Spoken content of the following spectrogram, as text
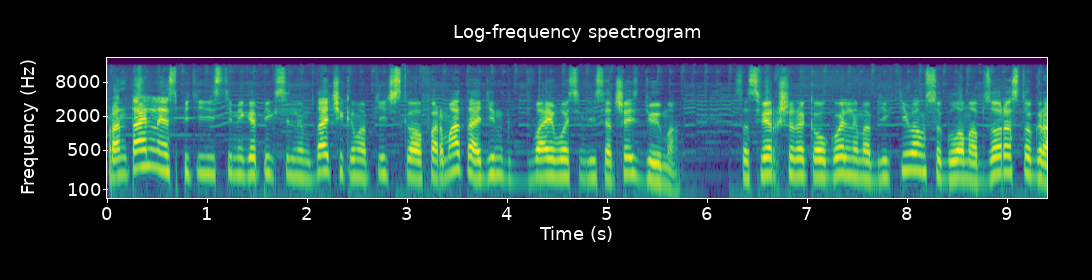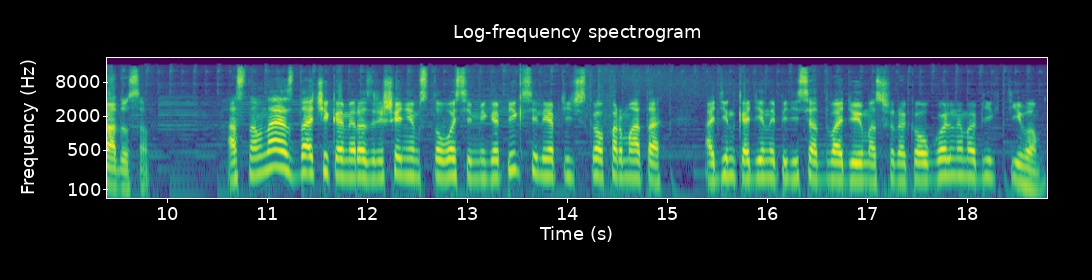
Фронтальная с 50-мегапиксельным датчиком оптического формата 1 к 2,86 дюйма – со сверхширокоугольным объективом с углом обзора 100 градусов. Основная с датчиками разрешением 108 мегапикселей оптического формата 1 к 1,52 дюйма с широкоугольным объективом.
